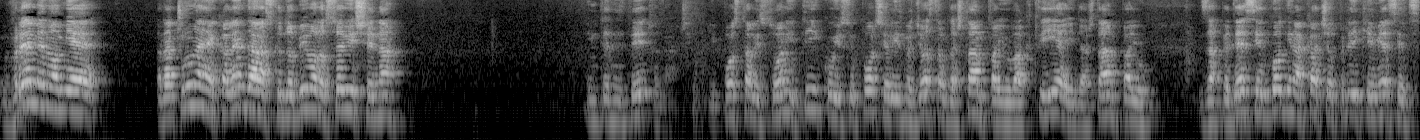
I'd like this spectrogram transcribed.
Vremenom je računanje kalendarsko dobivalo sve više na intenzitetu, znači. I postali su oni ti koji su počeli između ostalog da štampaju vaktije i da štampaju za 50 godina kad će otprilike mjesec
